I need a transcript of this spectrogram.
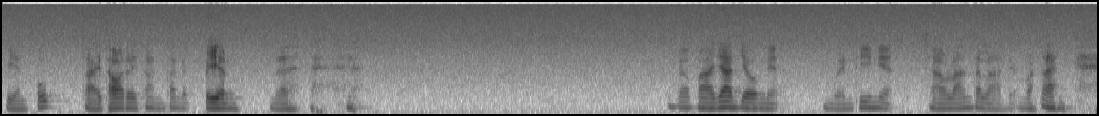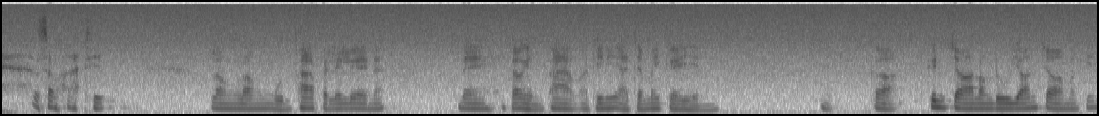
เปลี่ยนปุ๊บถ่ายทอดให้ท่าน ท่านเปลี่ยนนะก็พาญาติโยมเนี่ย เหมือนที่เนี่ย ชาวร้านตลาดเนี่ยมาตั้งสมาธิ ลองลองหมุนภาพไปเรื่อย ๆ นะ ได้เขาเห็นภาพอาทีนี้อาจจะไม่เคยเห็น ก็ขึ้นจอลองดูย้อนจอมาคิด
